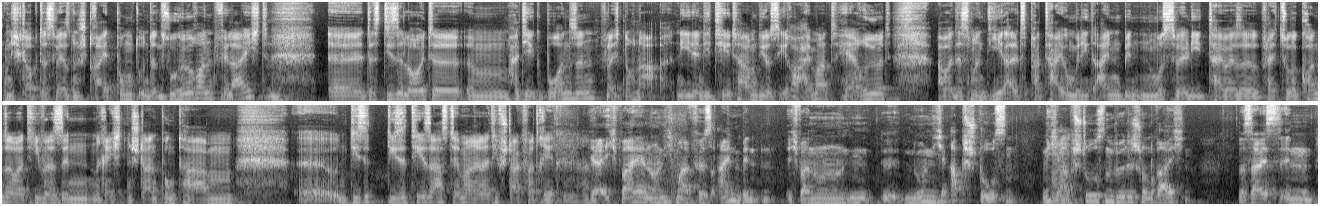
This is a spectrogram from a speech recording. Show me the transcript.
und ich glaube, das wäre so ein Streitpunkt unter Zuhörern vielleicht, äh, dass diese Leute ähm, halt hier geboren sind, vielleicht noch eine, eine Identität haben, die aus ihrer Heimat herrührt, aber dass man die als Partei unbedingt einbinden muss, weil die teilweise vielleicht sogar konservativer sind, einen rechten Standpunkt haben. Äh, und diese, diese These hast du immer relativ stark vertreten. Ne? Ja, ich war ja noch nicht mal fürs Einbinden. Ich war nur, nur nicht abstoßen. Nicht abstoßen würde schon reichen. Das heißt, in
